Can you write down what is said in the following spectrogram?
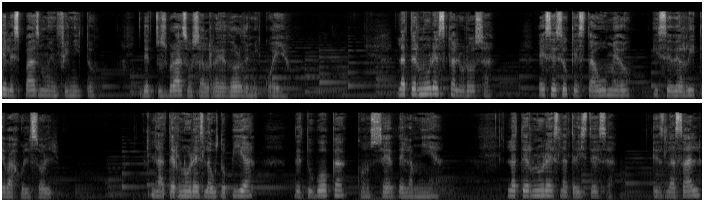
el espasmo infinito de tus brazos alrededor de mi cuello. La ternura es calurosa, es eso que está húmedo y se derrite bajo el sol. La ternura es la utopía de tu boca con sed de la mía. La ternura es la tristeza, es la sal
